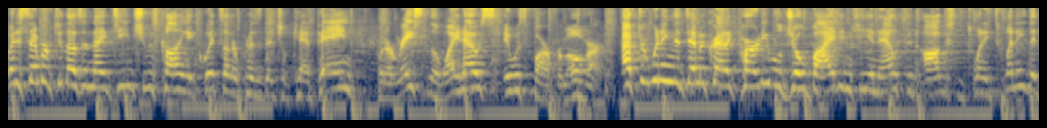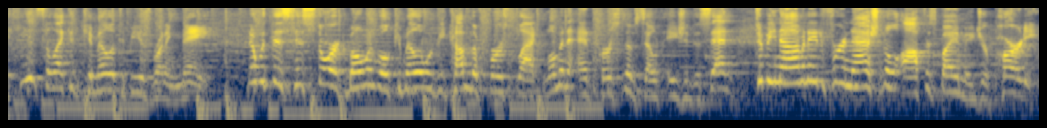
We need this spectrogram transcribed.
By December of 2019, she was calling it quits on her presidential campaign, but her race to the White House, it was far from over. After winning the Democratic Party, well, Joe Biden, he announced in August of 2020 that he had selected Kamala to be his running mate. Now, with this historic moment, well, Kamala would become the first black woman and person of South Asian descent to be nominated for a national office by a major party.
